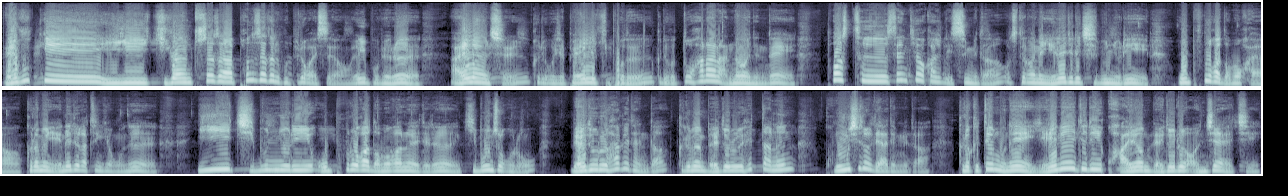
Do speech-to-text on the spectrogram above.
외국계 이 기관 투자자 펀드사들을 볼 필요가 있어요. 여기 보면은 알리안츠 그리고 이제 베일리 기포드 그리고 또 하나는 안 나와 있는데 퍼스트 센티어까지도 있습니다. 어쨌든 간에 얘네들의 지분율이 5%가 넘어가요. 그러면 얘네들 같은 경우는 이 지분율이 5%가 넘어가는 애들은 기본적으로 매도를 하게 된다. 그러면 매도를 했다는 공시를 내야 됩니다. 그렇기 때문에 얘네들이 과연 매도를 언제 할지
